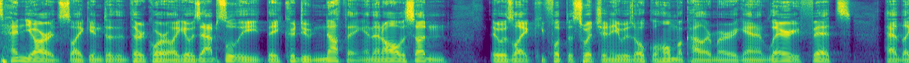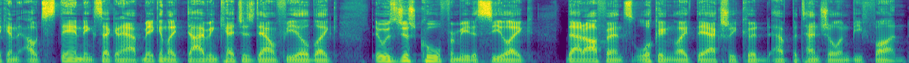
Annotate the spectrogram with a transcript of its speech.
10 yards like into the third quarter. Like it was absolutely, they could do nothing. And then all of a sudden, it was like he flipped the switch and he was Oklahoma Kyler Murray again. And Larry Fitz had like an outstanding second half, making like diving catches downfield. Like it was just cool for me to see like that offense looking like they actually could have potential and be fun.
